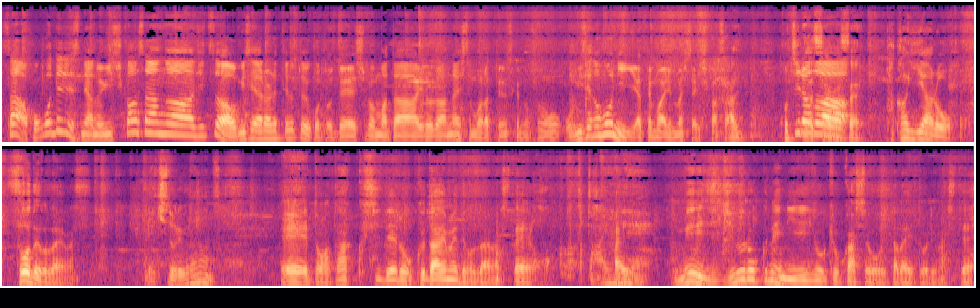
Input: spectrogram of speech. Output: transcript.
さあここでですねあの石川さんが実はお店やられてるということで柴又いろいろ案内してもらってるんですけどそのお店の方にやってまいりました石川さん、はい。こちらが高木屋老舗そうでございます。歴史どれぐらいなんですか？えーと、私で6代目でございまして、大はい、明治16年に営業許可証をいただいておりまして、はい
